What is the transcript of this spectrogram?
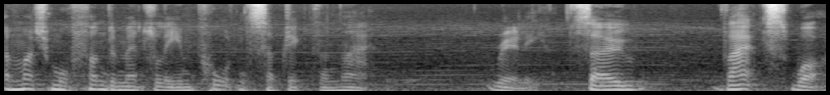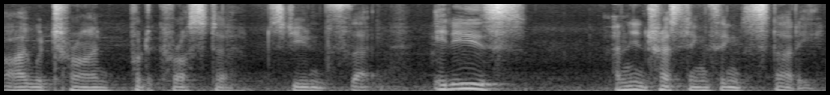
a much more fundamentally important subject than that, really. So that's what I would try and put across to students that it is an interesting thing to study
